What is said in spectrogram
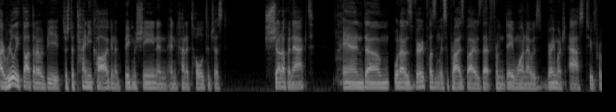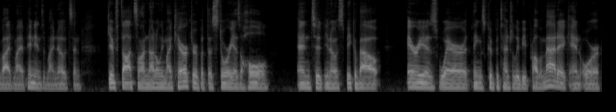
I really thought that I would be just a tiny cog in a big machine and and kind of told to just shut up and act and um, what I was very pleasantly surprised by was that from day one, I was very much asked to provide my opinions and my notes and give thoughts on not only my character but the story as a whole, and to you know speak about areas where things could potentially be problematic and or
